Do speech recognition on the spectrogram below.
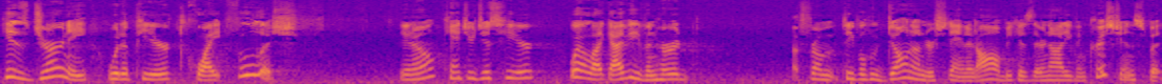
his journey would appear quite foolish. You know, can't you just hear? Well, like I've even heard from people who don't understand at all because they're not even Christians, but,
